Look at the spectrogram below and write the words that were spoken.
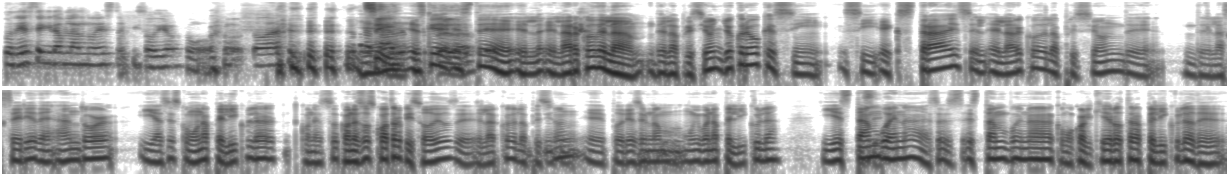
podría seguir hablando de este episodio como toda, toda Sí, tarde, es que ¿verdad? este, el, el arco de la, de la prisión, yo creo que si, si extraes el, el arco de la prisión de, de la serie de Andor y haces como una película con, eso, con esos cuatro episodios del arco de la prisión, eh, podría ser una muy buena película. Y es tan Sí. buena, es, es, es tan buena como cualquier otra película de,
